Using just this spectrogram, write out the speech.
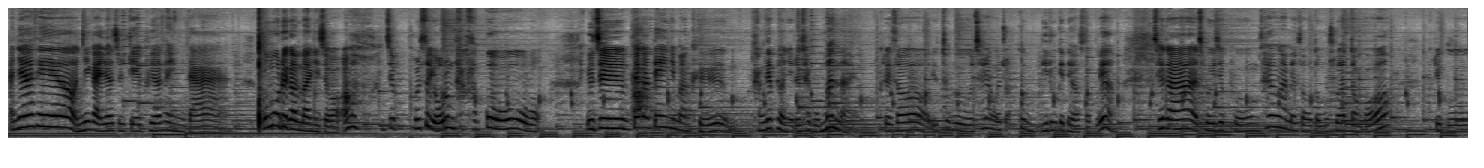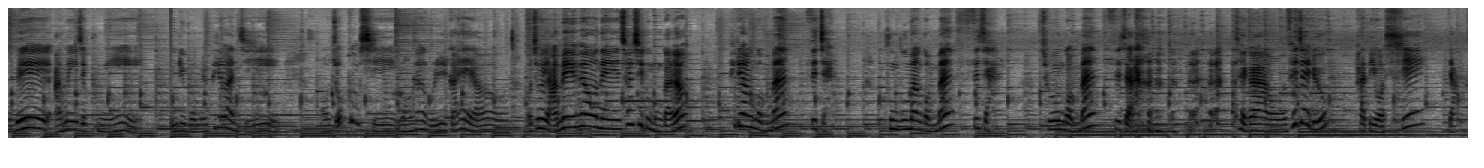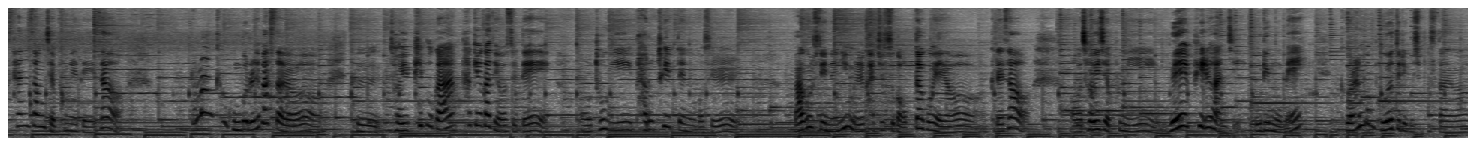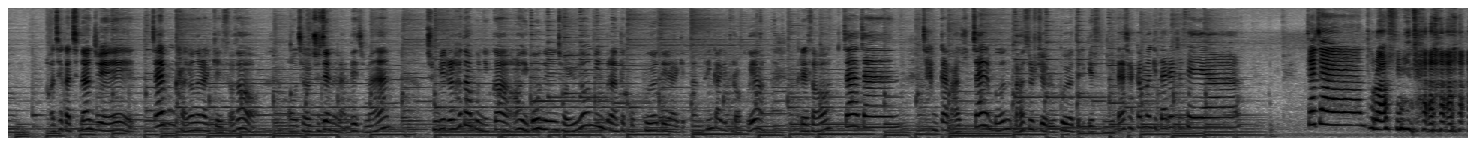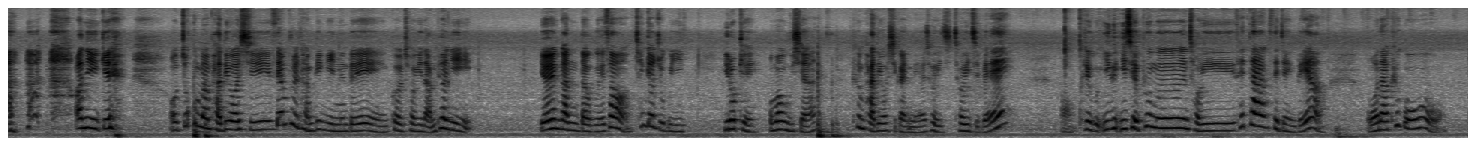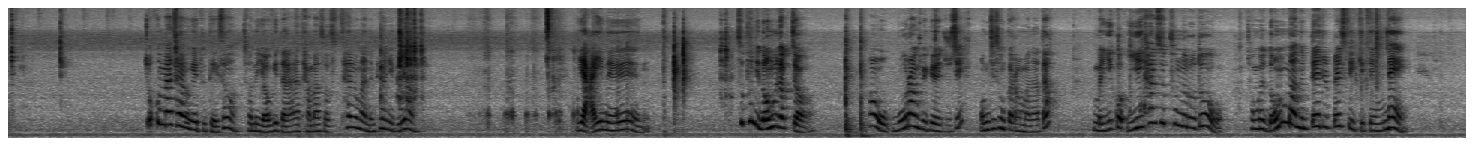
안녕하세요. 언니가 알려줄게 구여사입니다. 너무 오래간만이죠. 아, 이제 벌써 여름 다 갔고 요즘 때가 때이니만큼 강 대표 언니를 잘 못 만나요. 그래서 유튜브 촬영을 조금 미루게 되었었고요. 제가 저희 제품 사용하면서 너무 좋았던 거 그리고 왜 아메이 제품이 우리 몸에 필요한지 어, 조금씩 영상을 올릴까 해요. 어, 저희 아메이 회원의 철칙은 뭔가요? 필요한 것만 쓰자. 궁금한 것만 쓰자. 좋은 것만 쓰자. 제가 어, 세제류, 바디워시, 약 산성 제품에 대해서 그만큼 공부를 해봤어요. 그 저희 피부가 파괴가 되었을 때 어, 독이 바로 투입되는 것을 막을 수 있는 힘을 가질 수가 없다고 해요. 그래서 어, 저희 제품이 왜 필요한지 우리 몸에 그걸 한번 보여드리고 싶었어요. 어, 제가 지난주에 짧은 강연을 할 게 있어서 어, 제가 주제는 안 되지만 준비를 하다 보니까 아, 이거는 저희 회원님들한테 꼭 보여드려야겠다는 생각이 들었고요. 그래서 짜잔! 잠깐 아주 짧은 마술쇼를 보여드리겠습니다. 잠깐만 기다려주세요. 짜잔! 돌아왔습니다. 아니 이게 어, 조그만 바디워시 샘플 담긴 게 있는데 그걸 저희 남편이 여행 간다고 해서 챙겨주고 이, 이렇게 어마무시한 큰 바디워시가 있네요. 저희 저희 집에. 어, 그리고 이, 이 제품은 저희 세탁 세제인데요. 워낙 크고 조금만 사용해도 돼서 저는 여기다 담아서 사용하는 편이고요. 이 아이는 스푼이 너무 작죠? 어, 뭐랑 비교해주지? 엄지손가락만 하다? 정말 이거 이 한 스푼으로도 정말 너무 많은 때를 뺄 수 있기 때문에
